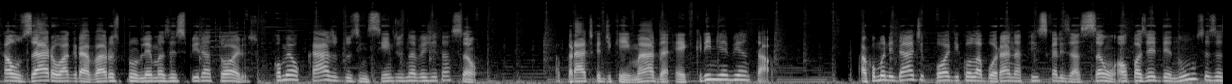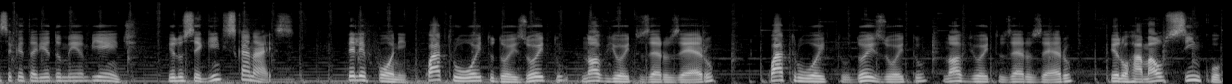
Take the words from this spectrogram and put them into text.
causar ou agravar os problemas respiratórios, como é o caso dos incêndios na vegetação. A prática de queimada é crime ambiental. A comunidade pode colaborar na fiscalização ao fazer denúncias à Secretaria do Meio Ambiente pelos seguintes canais: telefone 4828 9800, 4828 9800, pelo ramal 5,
